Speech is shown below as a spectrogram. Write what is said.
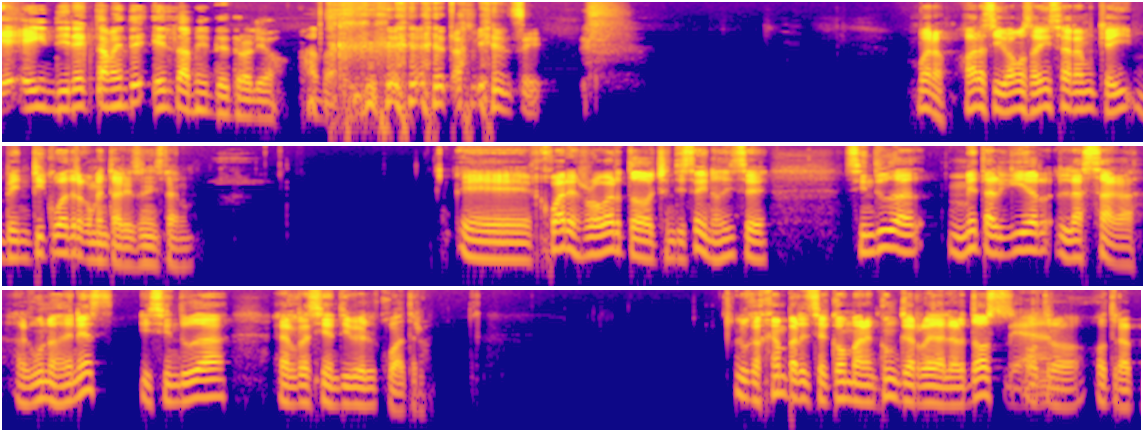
E, e indirectamente él también te troleó. También, sí. Bueno, ahora sí, vamos a Instagram, que hay 24 comentarios en Instagram. Eh, Juárez Roberto 86 nos dice, sin duda Metal Gear la saga, algunos de NES y sin duda el Resident Evil 4. Lucas Hamper dice and Conquer Red Alert 2, Bien. otro, otra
